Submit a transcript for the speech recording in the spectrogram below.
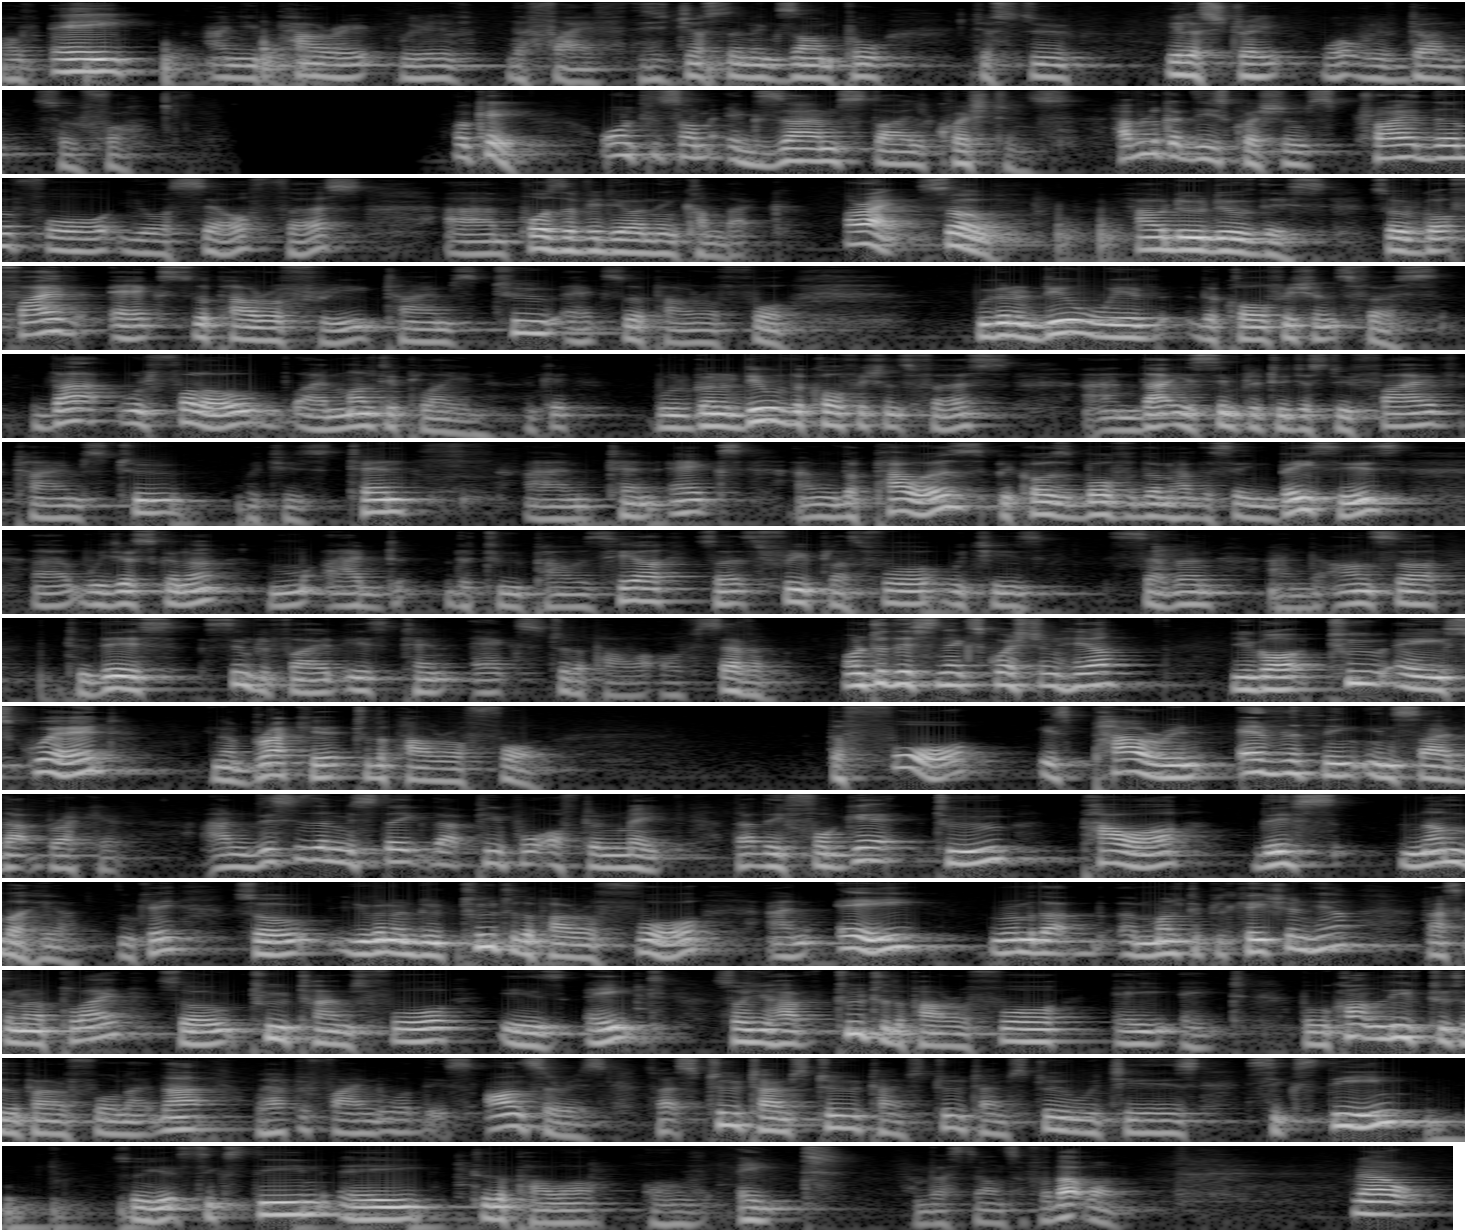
of a and you power it with the 5. This is just an example just to illustrate what we've done so far. Okay, on to some exam style questions. Have a look at these questions, try them for yourself first, um, pause the video and then come back. All right, so how do we do this? So we've got 5x to the power of 3 times 2x to the power of 4. We're going to deal with the coefficients first. That will follow by multiplying. Okay, We're going to deal with the coefficients first and that is simply to just do 5 times 2 which is 10 and 10x and with the powers because both of them have the same bases uh, we're just gonna add the two powers here. So that's 3 plus 4 which is 7 and the answer to this simplified is 10x to the power of 7 on to this next question here. You got 2a squared in a bracket to the power of 4 the 4 is powering everything inside that bracket. And this is a mistake that people often make, that they forget to power this number here, okay? So you're gonna do two to the power of four, and A, remember that uh, multiplication here? That's gonna apply. So two times four is eight. So you have two to the power of four, A8. But we can't leave 2 to the power of 4 like that. We have to find what this answer is. So that's 2 times 2 times 2 times 2, which is 16. So you get 16a to the power of 8. And that's the answer for that one. Now,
